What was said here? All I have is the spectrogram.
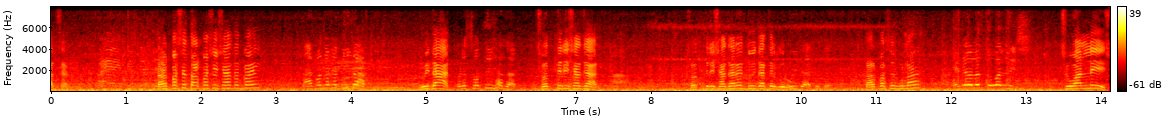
আচ্ছা। তার পাশে তার পাশে শাহাদ ভাই? তারপর এটা দুটা দুই দাঁত। ওটা ছত্রিশ হাজার। ছত্রিশ হাজার। হ্যাঁ। ছত্রিশ হাজারে দুই দাঁতের গরু। তার পাশেরগুলা এটা হলো চুয়াল্লিশ। চুয়াল্লিশ।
